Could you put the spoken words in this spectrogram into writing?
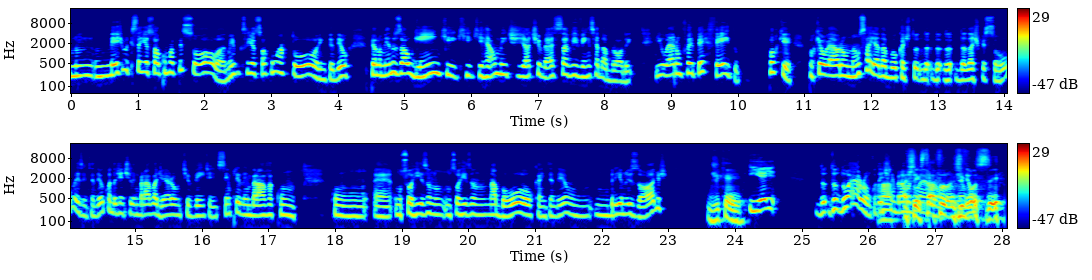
mesmo que seja só com uma pessoa, mesmo que seja só com um ator, entendeu? Pelo menos alguém que, que, que realmente já tivesse essa vivência da Broadway. E o Aaron foi perfeito. Por quê? Porque o Aaron não saía da boca de, das pessoas, entendeu? Quando a gente lembrava de Aaron Tveit, a gente sempre lembrava com, com é, um sorriso um sorriso na boca, entendeu? Um, um brilho nos olhos. De quem? E ele, do, do, do Aaron, quando a gente ah, lembrava achei do que Aaron. Achei que você estava falando de você.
